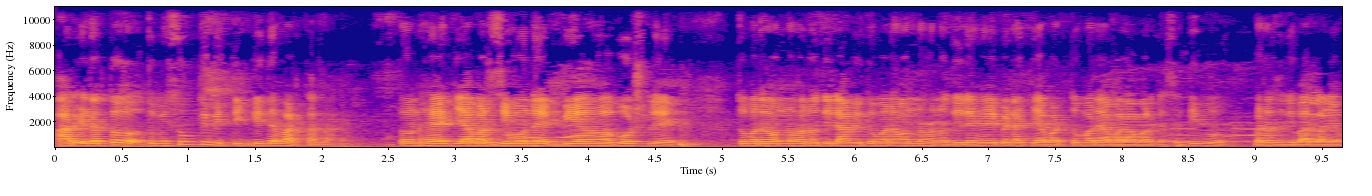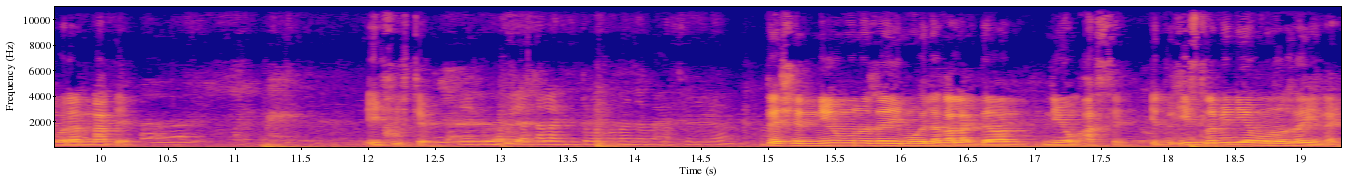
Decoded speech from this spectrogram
আর এটা তো তুমি চুক্তিভিত্তিক দিতে পারতা না। তখন হ্যাঁ কি আবার জীবনে বিয়ে হওয়া বসলে তোমার অন্য হানো দিলে, আমি তোমার অন্য হানো দিলে, হে বেটা কি আবার তোমার আবার আমার কাছে দিব? বেটা যদি ভালো লাগে পরে আর না দে। এই সিস্টেম দেশের নিয়ম অনুযায়ী মহিলা তালাক দেওয়ার নিয়ম আছে কিন্তু ইসলামী নিয়ম অনুযায়ী নাই।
